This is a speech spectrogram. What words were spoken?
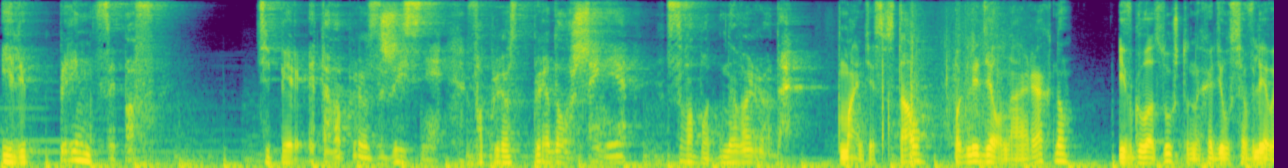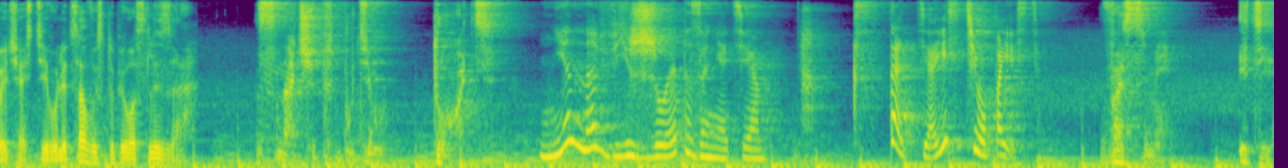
Или принципов. Теперь это вопрос жизни, вопрос продолжения свободного рода. Мантис встал, поглядел на Арахну, и в глазу, что находился в левой части его лица, выступила слеза. Значит, будем думать. Ненавижу это занятие. Кстати, а есть чего поесть? Возьми. Иди.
